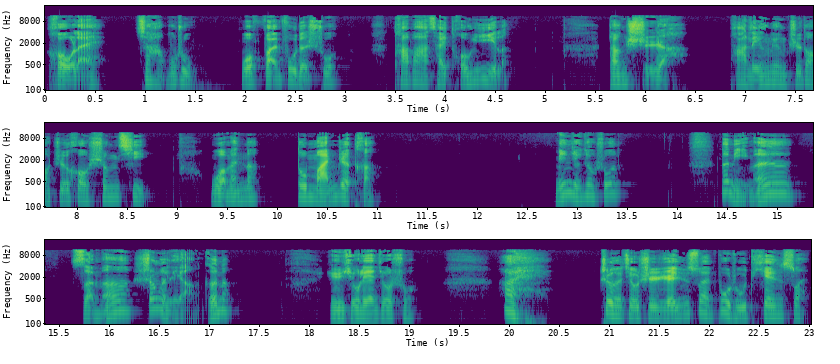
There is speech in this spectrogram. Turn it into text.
后来架不住我反复的说，他爸才同意了。当时啊，怕玲玲知道之后生气，我们呢都瞒着他。民警就说了：“那你们怎么生了两个呢？”于秀莲就说：“哎，这就是人算不如天算。”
